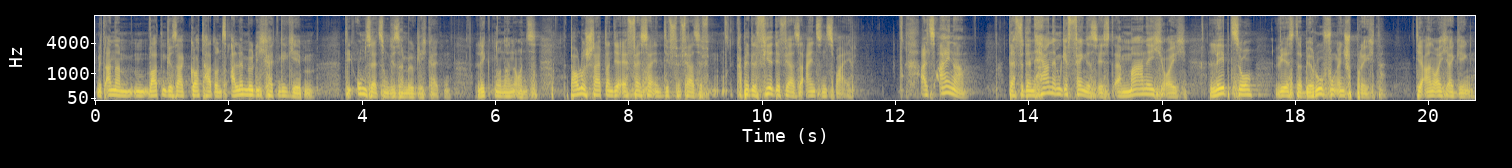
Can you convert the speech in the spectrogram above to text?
Mit anderen Worten gesagt, Gott hat uns alle Möglichkeiten gegeben. Die Umsetzung dieser Möglichkeiten liegt nun an uns. Paulus schreibt an die Epheser in die Verse, Kapitel 4, die Verse 1 und 2. Als einer, der für den Herrn im Gefängnis ist, ermahne ich euch, lebt so, wie es der Berufung entspricht, die an euch erging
